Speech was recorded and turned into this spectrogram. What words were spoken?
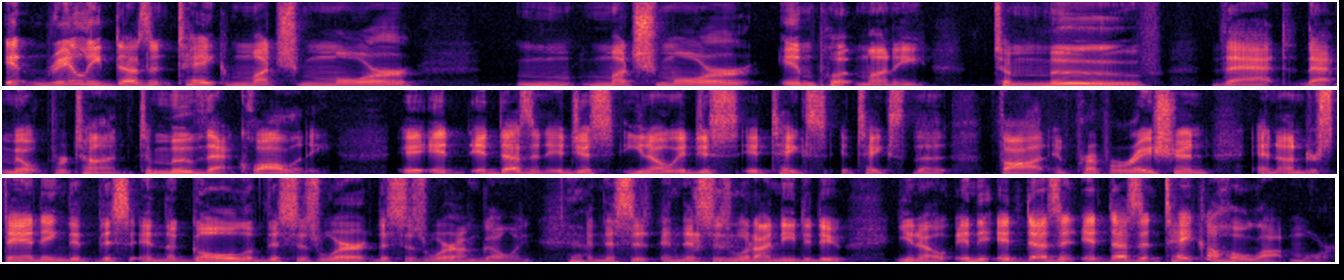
it really doesn't take much more m- much more input money to move that that milk per ton to move that quality it, it, it doesn't it just you know it just it takes it takes the thought and preparation and understanding that this and the goal of this is where this is where i'm going and this is and this is what i need to do you know and it, it doesn't it doesn't take a whole lot more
